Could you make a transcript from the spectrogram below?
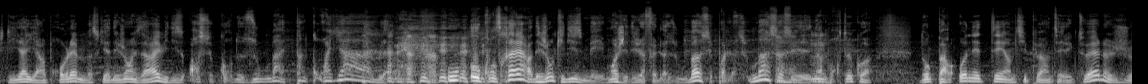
Je dis là, il y a un problème, parce qu'il y a des gens, ils arrivent, ils disent Oh, ce cours de Zumba est incroyable Ou au contraire, des gens qui disent Mais moi j'ai déjà fait de la Zumba, c'est pas de la Zumba, ça c'est n'importe quoi. Donc par honnêteté un petit peu intellectuelle, je,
